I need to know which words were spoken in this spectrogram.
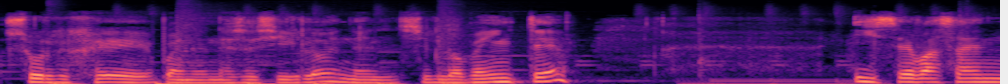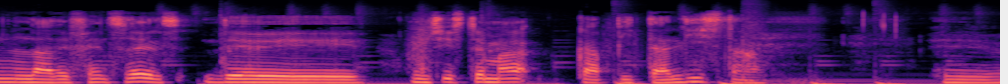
surge bueno, en ese siglo, en el siglo XX, y se basa en la defensa de un sistema capitalista, eh,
